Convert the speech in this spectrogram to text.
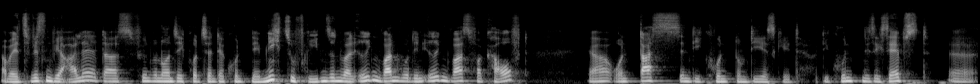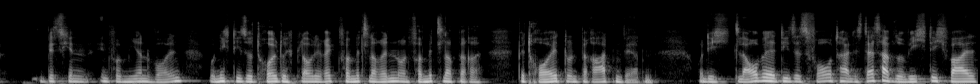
Aber jetzt wissen wir alle, dass 95 Prozent der Kunden eben nicht zufrieden sind, weil irgendwann wurde ihnen irgendwas verkauft. Ja, und das sind die Kunden, um die es geht. Die Kunden, die sich selbst äh, ein bisschen informieren wollen und nicht die so toll durch Blau Direktvermittlerinnen und Vermittler betreut und beraten werden. Und ich glaube, dieses Vorurteil ist deshalb so wichtig, weil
